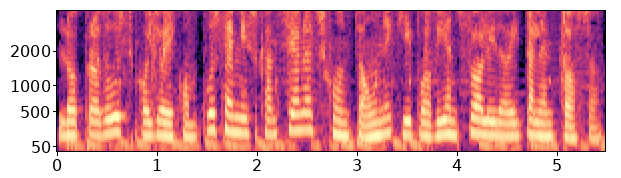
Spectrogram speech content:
Lo produzco yo y compuse mis canciones junto a un equipo bien sólido y talentoso.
